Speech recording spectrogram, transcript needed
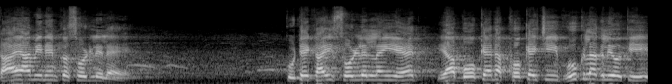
काय आम्ही नेमकं सोडलेलं आहे? कुठे काही सोडलेलं नाही आहेत या बोक्याना खोक्याची भूक लागली होती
